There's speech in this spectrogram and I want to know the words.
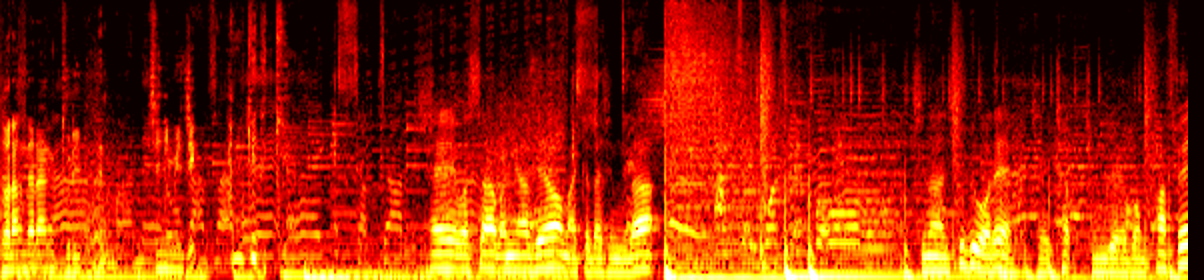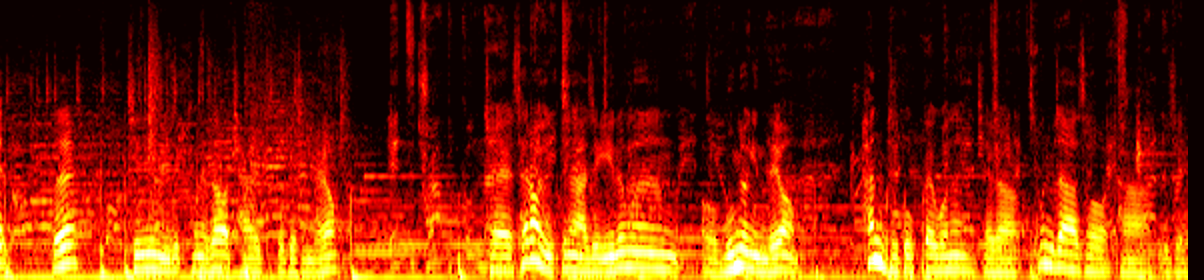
너랑 나랑 둘이 듣는 지니뮤직 함께 듣기 Hey, what's up? 안녕하세요. 마이크 다시입니다. 지난 12월에 제 첫 정규 앨범 Profit을 지니 뮤직 통해서 잘 듣고 계신가요? 제 새로운 EP는 아직 이름은 어, 무명인데요. 한두 곡 빼고는 제가 혼자서 다 이제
